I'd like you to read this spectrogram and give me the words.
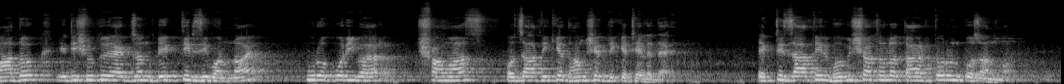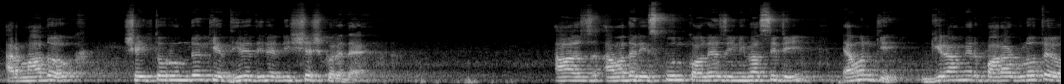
মাদক এটি শুধু একজন ব্যক্তির জীবন নয়, পুরো পরিবার, সমাজ ও জাতিকে ধ্বংসের দিকে ঠেলে দেয়। একটি জাতির ভবিষ্যৎ হলো তার তরুণ প্রজন্ম। আর মাদক সেই তরুণদেরকে ধীরে ধীরে নিঃশেষ করে দেয়। আজ আমাদের স্কুল, কলেজ, ইউনিভার্সিটি, এমনকি গ্রামের পাড়াগুলোতেও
